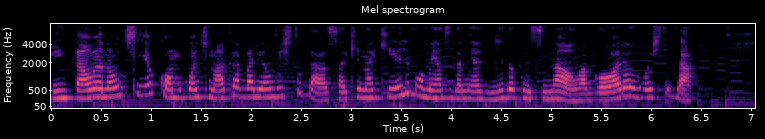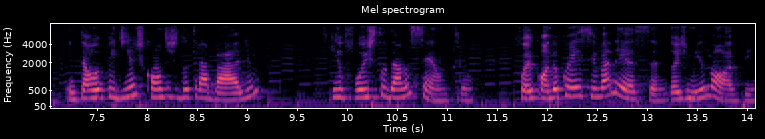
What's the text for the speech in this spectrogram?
Então eu não tinha como continuar trabalhando e estudar. Só que naquele momento da minha vida eu falei assim: não, agora eu vou estudar. Então eu pedi as contas do trabalho e fui estudar no centro. Foi quando eu conheci Vanessa, em 2009.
